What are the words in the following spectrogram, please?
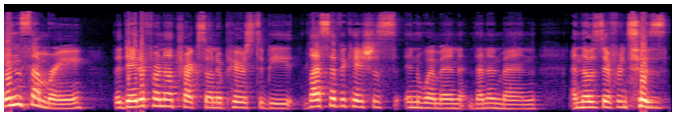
In summary, the data for naltrexone appears to be less efficacious in women than in men, and those differences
